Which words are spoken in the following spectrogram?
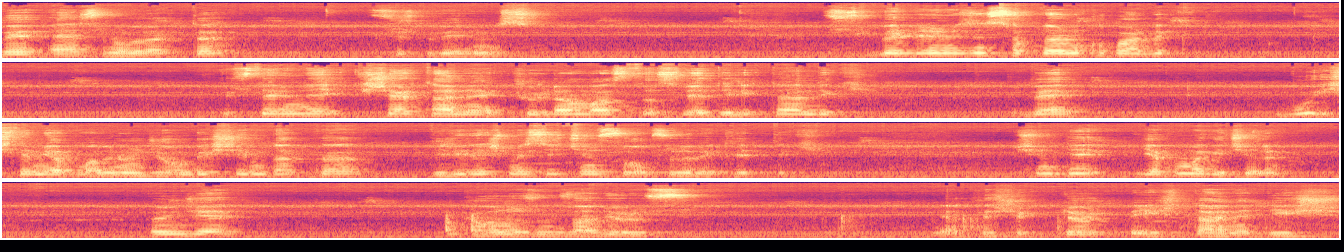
ve en son olarak da süs biberimiz. Süs biberlerimizin saplarını kopardık. Üstlerine ikişer tane kürdan vasıtasıyla delik deldik ve bu işlemi yapmadan önce 15-20 dakika dirileşmesi için soğuk suda beklettik. Şimdi yapıma geçelim. Önce kavanozumuzu alıyoruz. Yaklaşık 4-5 tane diş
